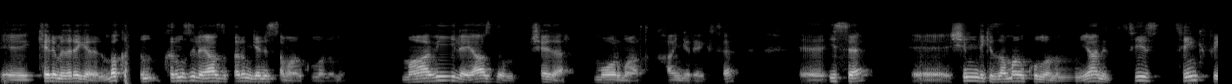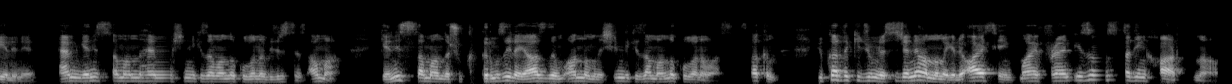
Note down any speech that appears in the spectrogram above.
e, kelimelere gelelim. Bakın kırmızıyla yazdıklarım geniş zaman kullanımı. Maviyle yazdığım şeyler mor mu artık hangi renkse e, ise e, şimdiki zaman kullanımı. Yani siz think fiilini hem geniş zamanlı hem şimdiki zamanda kullanabilirsiniz ama geniş zamanda şu kırmızıyla yazdığım anlamını şimdiki zamanda kullanamazsınız. Bakın yukarıdaki cümle sizce ne anlama geliyor? I think my friend isn't studying hard now.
